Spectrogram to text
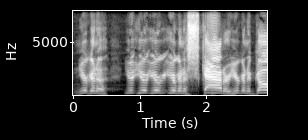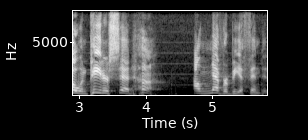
And you're going to you're, you're, you're, you're gonna scatter, you're going to go. And Peter said, Huh, I'll never be offended.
